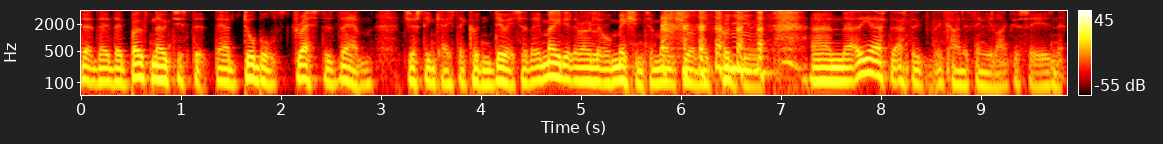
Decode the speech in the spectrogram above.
that they, they both noticed that they had doubles dressed as them just in case they couldn't do it. So they made it their own little mission to make sure they could do it. And uh, yeah, that's, that's the, the kind of thing you like to see, isn't it?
